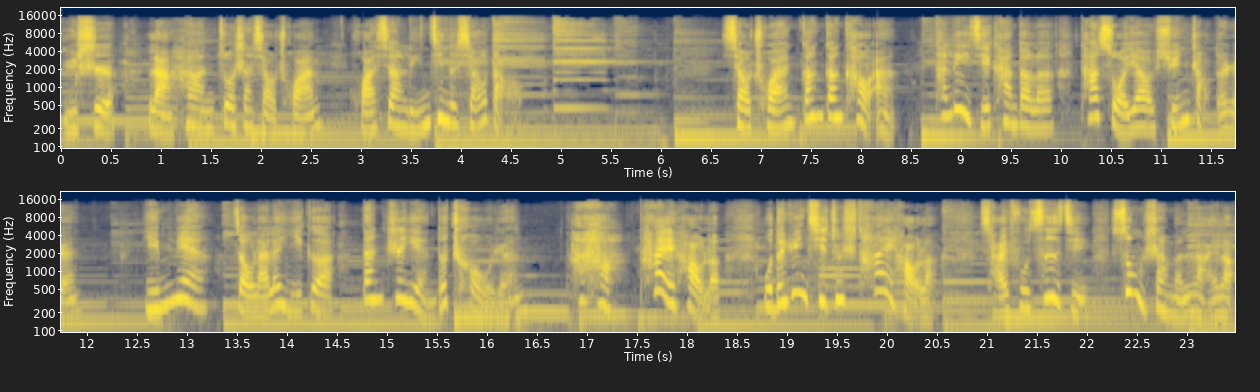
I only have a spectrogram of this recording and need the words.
于是懒汉坐上小船，划向邻近的小岛。小船刚刚靠岸，他立即看到了他所要寻找的人。迎面走来了一个单只眼的丑人，哈哈，太好了！我的运气真是太好了，财富自己送上门来了。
